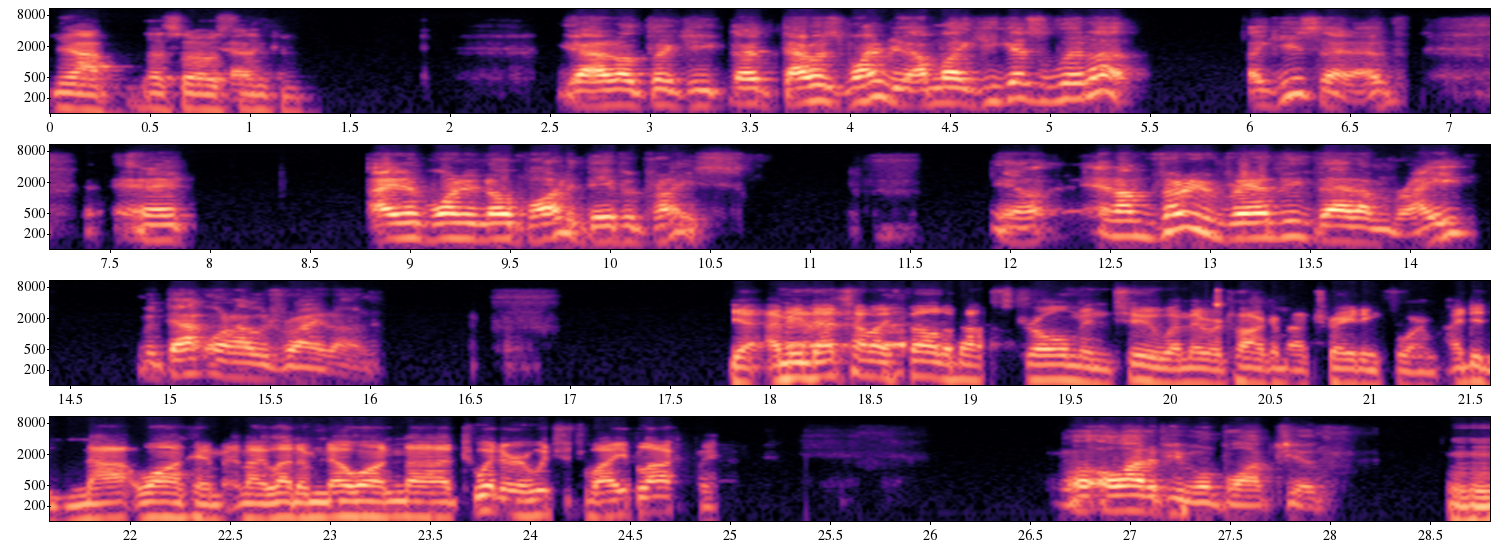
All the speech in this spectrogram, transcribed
Yeah, that's what I was yeah. thinking. Yeah, I don't think he. That that was my reason. I'm like, he gets lit up, like you said, Ev. And I didn't want to know part of David Price. You no, and I'm very rarely that I'm right, but that one I was right on. Yeah, I mean that's how I felt about Stroman too when they were talking about trading for him. I did not want him, and I let him know on uh, Twitter, which is why he blocked me. Well, a lot of people blocked you. Mm-hmm.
